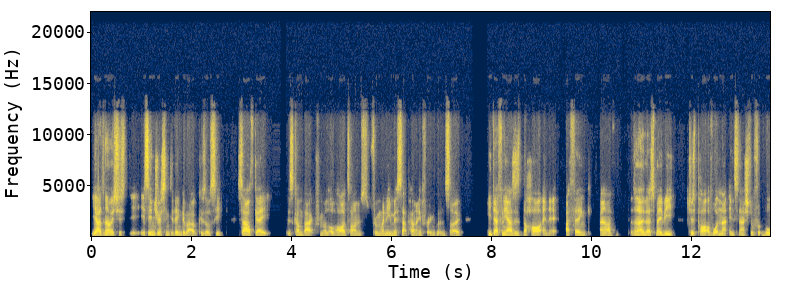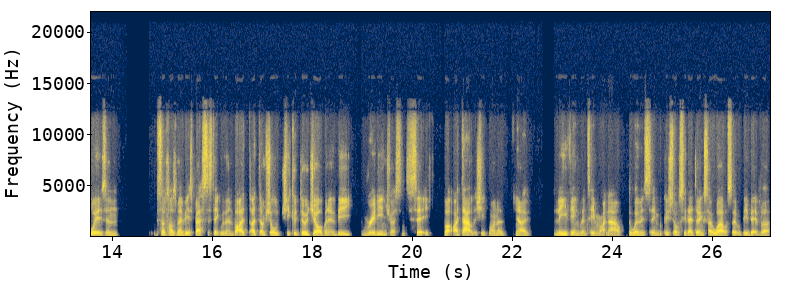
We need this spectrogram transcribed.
yeah, I don't know. It's just it's interesting to think about because obviously Southgate has come back from a lot of hard times from when he missed that penalty for England. So he definitely has the heart in it, I think. And I, I don't know, that's maybe just part of what that international football is. And sometimes maybe it's best to stick with him. But I, I, I'm sure she could do a job, and it would be really interesting to see. But I doubt that she'd want to, you know, leave the England team right now, the women's team, because obviously they're doing so well. So it would be a bit of a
